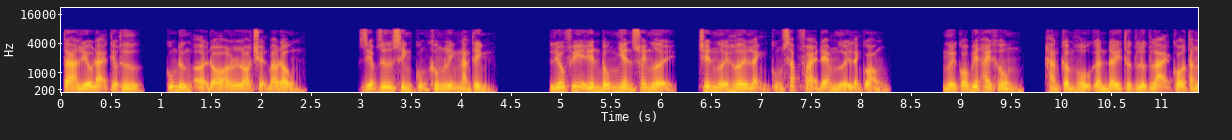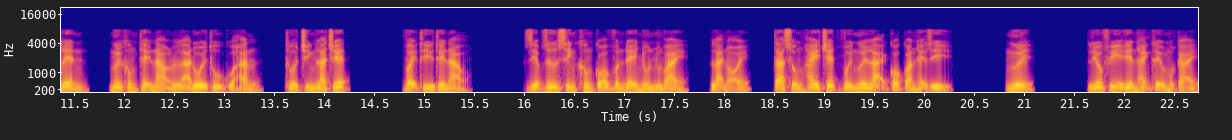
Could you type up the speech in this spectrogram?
Ta liễu đại tiểu thư, cũng đừng ở đó lo chuyện bao đồng. Diệp dư sinh cũng không lĩnh nàng tình. Liêu phi yên bỗng nhiên xoay người, trên người hơi lạnh cũng sắp phải đem người lạnh quóng ngươi có biết hay không hàng cầm hổ gần đây thực lực lại có tăng lên, ngươi không thể nào là đối thủ của hắn, thua chính là chết. Vậy thì thế nào? Diệp dư sinh không có vấn đề nhún nhún vai, lại nói, ta sống hay chết với ngươi lại có quan hệ gì? Ngươi. Liêu phi yên hạnh khều một cái,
